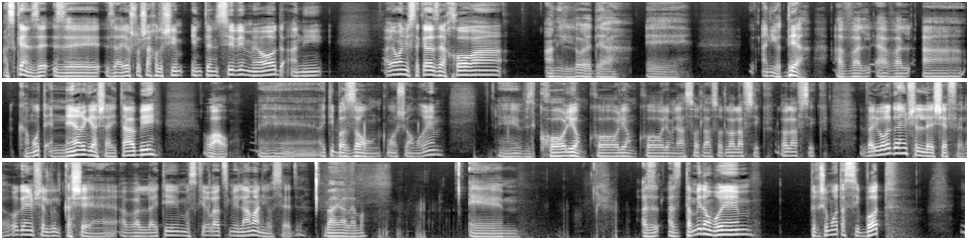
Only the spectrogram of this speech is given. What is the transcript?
אז כן, זה, זה, זה היו שלושה חודשים אינטנסיביים מאוד. אני, היום אני מסתכל על זה אחורה, אני לא יודע, אה, אני יודע, אבל, אבל הכמות אנרגיה שהייתה בי, וואו, אה, הייתי בזון, כמו שאומרים, אה, וזה כל יום, כל יום, כל יום לעשות, לעשות, לא להפסיק, לא להפסיק. והיו רגעים של שפל, היו רגעים של קשה, אבל הייתי מזכיר לעצמי למה אני עושה את זה. היה למה? אמ, אז, אז תמיד אומרים, תרשמו את הסיבות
